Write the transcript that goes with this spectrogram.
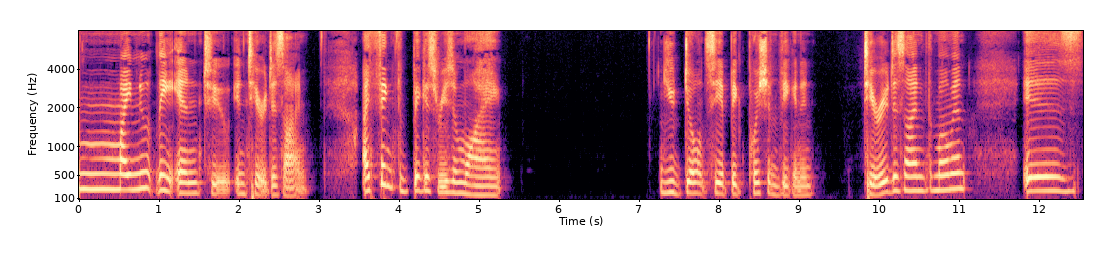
minutely into interior design. I think the biggest reason why you don't see a big push in vegan interior design at the moment is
